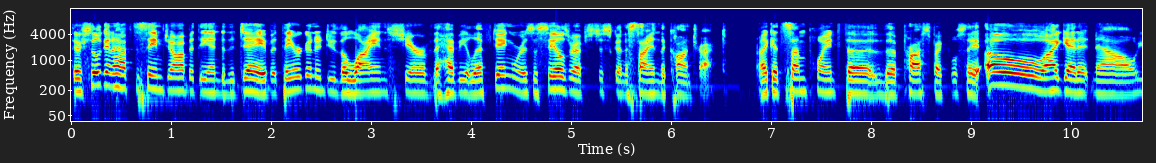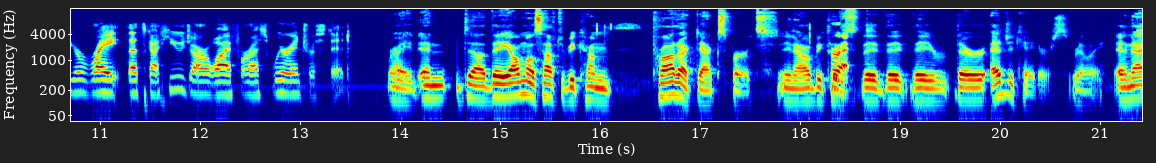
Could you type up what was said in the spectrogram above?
They're still going to have the same job at the end of the day, but they are going to do the lion's share of the heavy lifting, whereas a sales rep's just going to sign the contract. Like at some point, the the prospect will say, "Oh, I get it now. You're right. That's got huge ROI for us. We're interested." Right, and uh, they almost have to become product experts, you know, because Correct. they, they they they're educators really. And I,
